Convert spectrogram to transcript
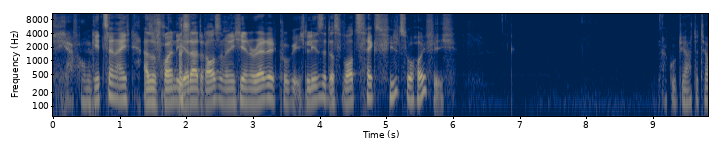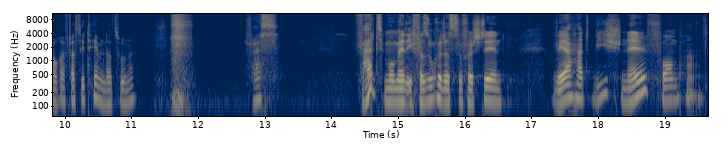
Digga, warum geht's denn eigentlich? Also, Freunde, ihr da draußen, wenn ich hier in Reddit gucke, ich lese das Wort Sex viel zu häufig. Na gut, ihr hattet ja auch öfters die Themen dazu, ne? Was? Was? Moment, ich versuche das zu verstehen. Wer hat wie schnell vorm Part?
